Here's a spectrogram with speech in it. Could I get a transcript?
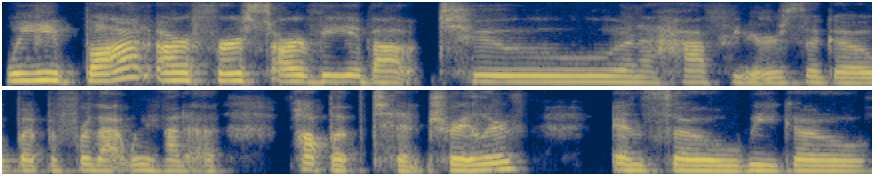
We bought our first RV about two and a half years ago, but before that, we had a pop up tent trailer. And so we go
